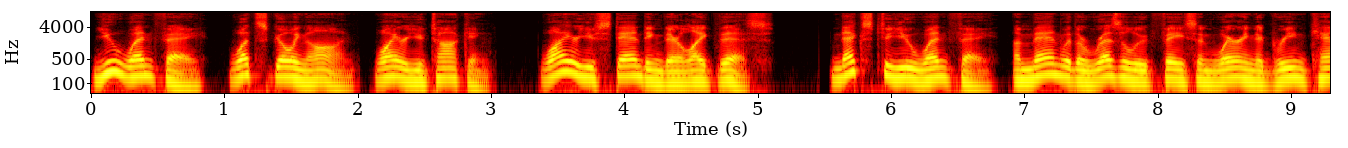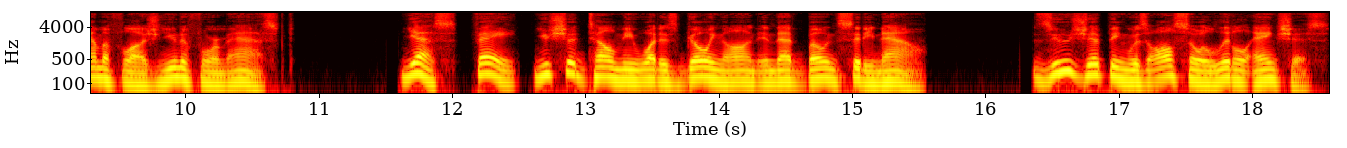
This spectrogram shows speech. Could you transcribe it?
Yu Wenfei, what's going on, why are you talking? Why are you standing there like this? Next to Yu Wenfei, a man with a resolute face and wearing a green camouflage uniform asked. Yes, Fei, you should tell me what is going on in that bone city now. Zhu Zhiping was also a little anxious.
